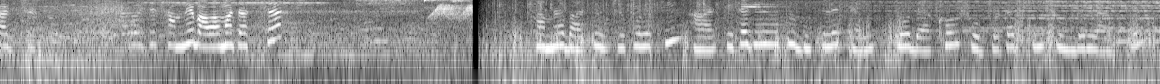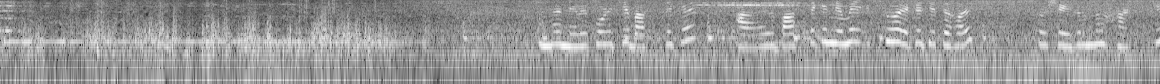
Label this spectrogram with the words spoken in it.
লাগছে। আর ওই যে সামনে বাবা মা যাচ্ছে আমরা বাসে উঠে পড়েছি আর এটা যেহেতু বিকেলের টাইম তো দেখো সূর্যটা খুব সুন্দর লাগছে। আমরা নেমে পড়েছি বাস থেকে, আর বাস থেকে নেমে একটু হেঁটে যেতে হয়, তো সেই জন্য হাঁটছি।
